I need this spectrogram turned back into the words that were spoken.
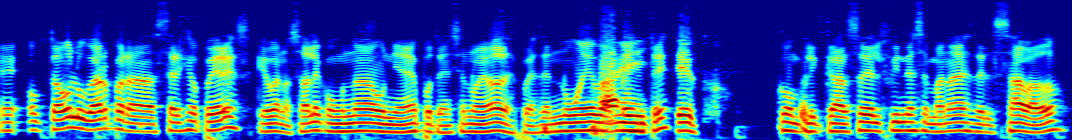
Eh, octavo lugar para Sergio Pérez, que bueno, sale con una unidad de potencia nueva después de nuevamente Ay, complicarse el fin de semana desde el sábado.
